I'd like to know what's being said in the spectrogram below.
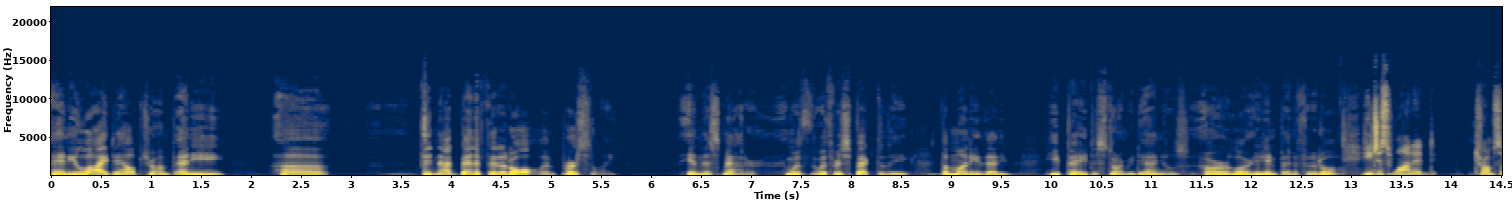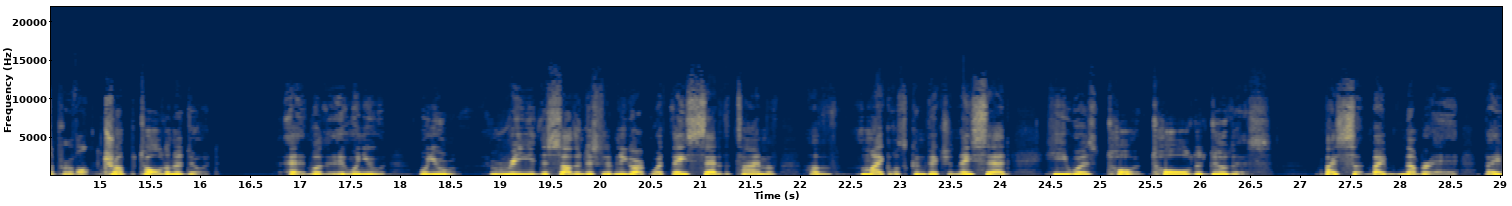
and he lied to help Trump, and he uh, did not benefit at all, and personally, in this matter with with respect to the the money that he he paid to Stormy Daniels or her lawyer. He didn't benefit at all. He just wanted Trump's approval. Trump told him to do it. Uh, when you when you read the Southern District of New York, what they said at the time of of Michael's conviction, they said he was to- told to do this by by number A, by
